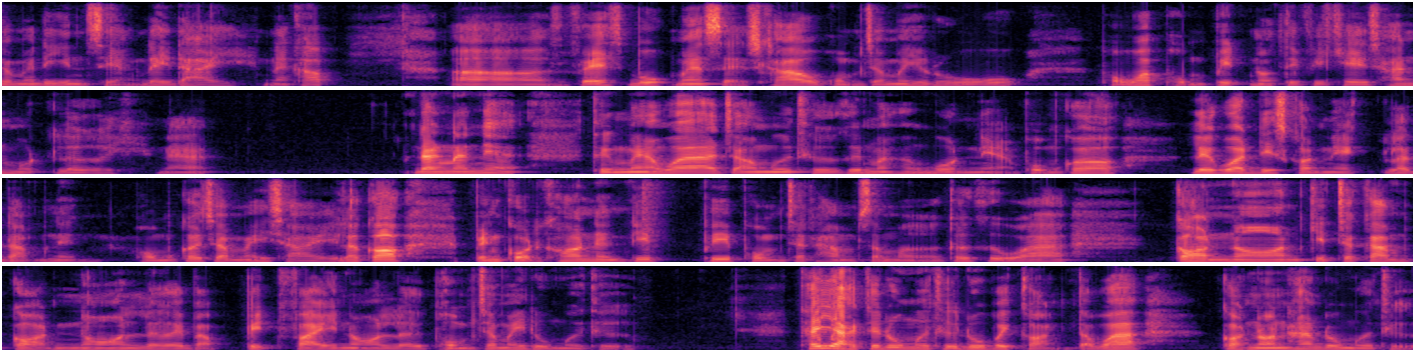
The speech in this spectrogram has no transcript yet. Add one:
จะไม่ได้ยินเสียงใด ๆ นะครับเฟซบุ๊ก Message เข้าผมจะไม่รู้ เพราะว่าผมปิด notification หมดเลยนะดังนั้นเนี่ยถึงแม้ว่าจะเอามือถือขึ้นมาข้างบนเนี่ย ผมก็เรียกว่า disconnect ระดับหนึ่ง ผมก็จะไม่ใช้ แล้วก็เป็นกฎข้อหนึ่งที่พี่ผมจะทำเสมอก็คือว่าก่อนนอนกิจกรรมก่อนนอนเลยแบบปิดไฟนอนเลย ผมจะไม่ดูมือถือ ถ้าอยากจะดูมือถือดูไปก่อน แต่ว่าก่อนนอนห้ามดูมือถือ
